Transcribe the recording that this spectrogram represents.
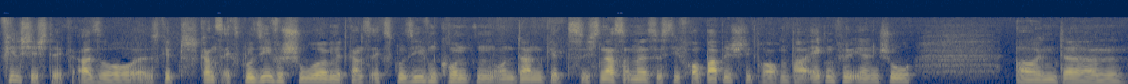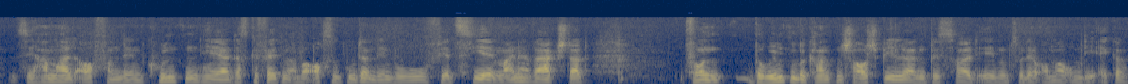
vielschichtig. Also es gibt ganz exklusive Schuhe mit ganz exklusiven Kunden und dann gibt es, ich sage immer, es ist die Frau Babisch, die braucht ein paar Ecken für ihren Schuh. Und ähm, sie haben halt auch von den Kunden her, das gefällt mir aber auch so gut an dem Beruf, jetzt hier in meiner Werkstatt, von berühmten, bekannten Schauspielern bis halt eben zu der Oma um die Ecke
